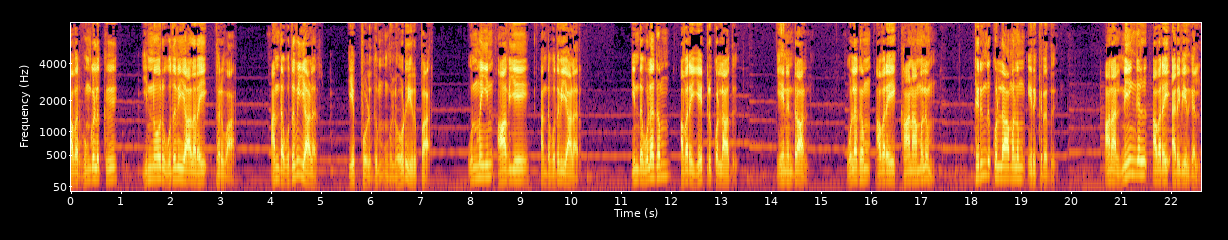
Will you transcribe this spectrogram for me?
அவர் உங்களுக்கு இன்னொரு உதவியாளரை தருவார். அந்த உதவியாளர் எப்பொழுதும் உங்களோடு இருப்பார். உண்மையின் ஆவியே அந்த உதவியாளர். இந்த உலகம் அவரை ஏற்றுக்கொள்ளாது. ஏனென்றால் உலகம் அவரை காணாமலும் தெரிந்து கொள்ளாமலும் இருக்கிறது. ஆனால் நீங்கள் அவரை அறிவீர்கள்.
